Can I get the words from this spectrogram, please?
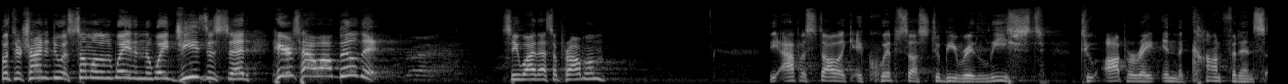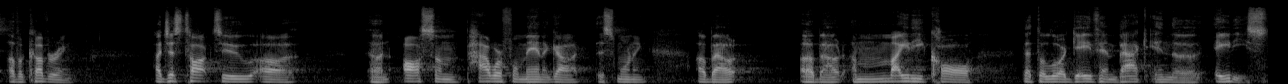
but they're trying to do it some other way than the way Jesus said, here's how I'll build it. See why that's a problem? The apostolic equips us to be released to operate in the confidence of a covering. I just talked to uh, an awesome, powerful man of God this morning about, about a mighty call that the Lord gave him back in the 80s,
